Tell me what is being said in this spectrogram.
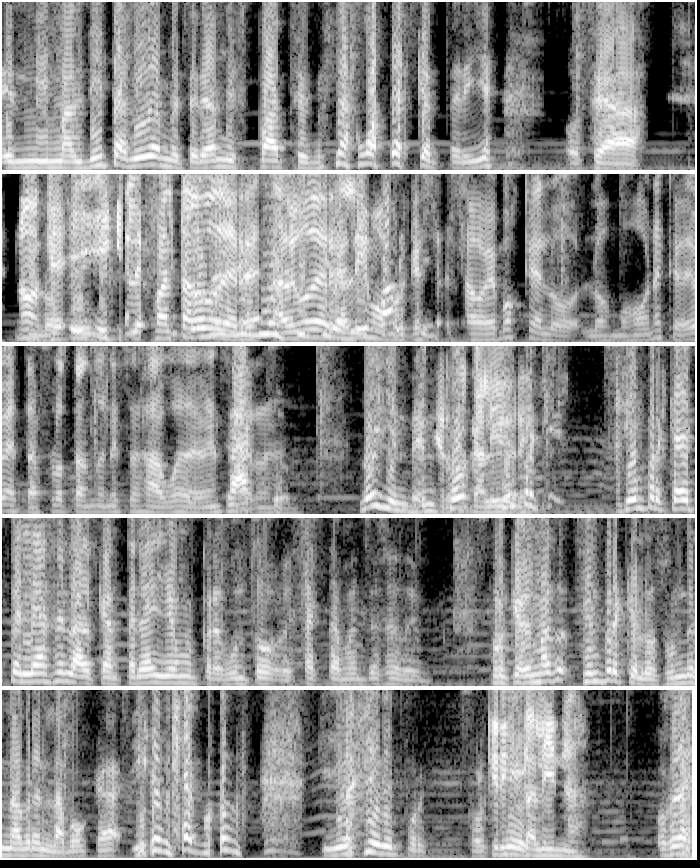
en mi maldita vida metería mis pads en un agua de alcantarilla, o sea... No, no que, sé. y, y, que le falta algo de, algo de realismo, porque sabemos que lo, los mojones que deben estar flotando en esas aguas deben Exacto. ser no, y en, en todo, siempre, que, siempre que hay peleas en la alcantarilla, yo me pregunto exactamente eso de. Porque además, siempre que los hunden, abren la boca. Y es la cosa que yo así de por, por Cristalina. Qué? O sea,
